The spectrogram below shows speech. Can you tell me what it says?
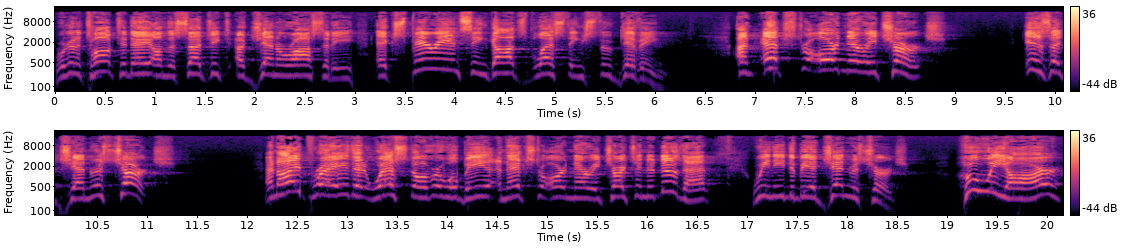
We're going to talk today on the subject of generosity, experiencing God's blessings through giving. An extraordinary church is a generous church. And I pray that Westover will be an extraordinary church. And to do that, we need to be a generous church. Who we are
